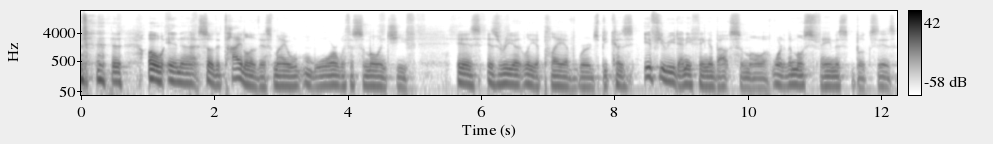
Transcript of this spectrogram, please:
oh, and uh, so the title of this, my war with a Samoan chief, is is really a play of words because if you read anything about Samoa, one of the most famous books is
